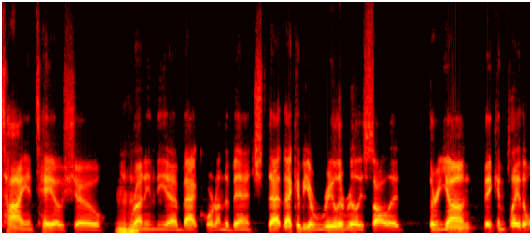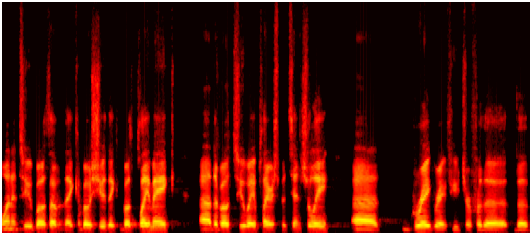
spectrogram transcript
Ty and Teo show mm-hmm. running the uh, backcourt on the bench. That that could be a really really solid. They're young. They can play the one and two. Both of them. They can both shoot. They can both play make. Uh, they're both two way players potentially. Uh, great great future for the the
